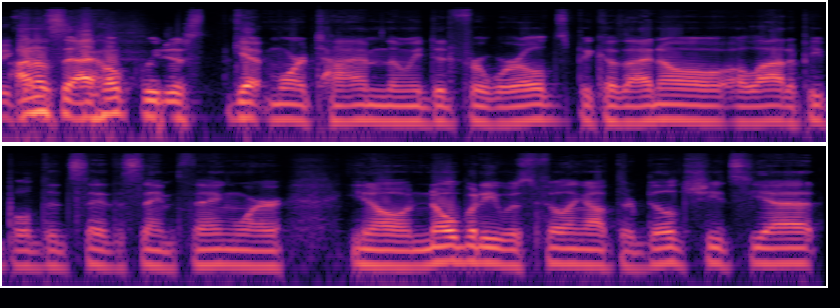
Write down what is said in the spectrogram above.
Because- Honestly, I hope we just get more time than we did for Worlds because I know a lot of people did say the same thing where, you know, nobody was filling out their build sheets yet.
